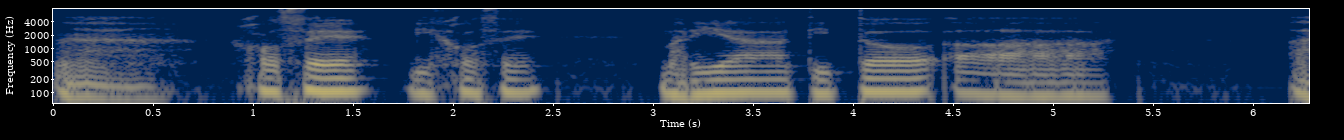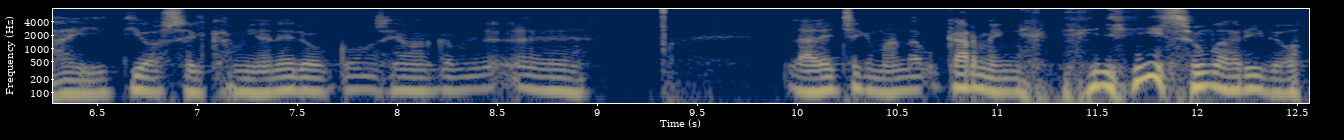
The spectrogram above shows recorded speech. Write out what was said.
José, Guy José, María, Tito, ah, ay Dios, el camionero, ¿cómo se llama el camionero? Eh, la leche que manda Carmen y su marido.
